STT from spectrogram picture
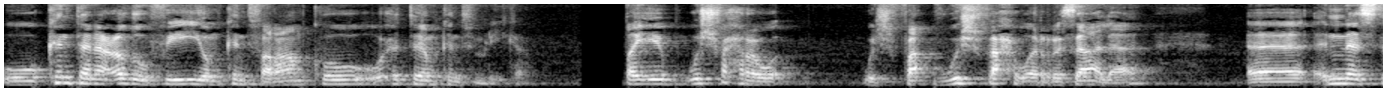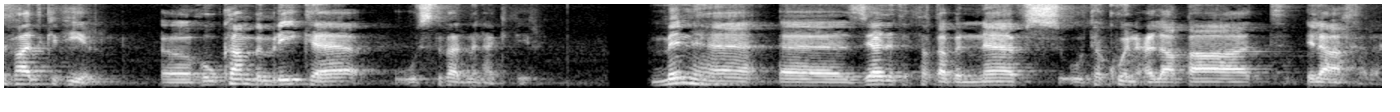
وكنت أنا عضو فيه يوم كنت في أرامكو وحتى يوم كنت في أمريكا. طيب وش فحر وش. وش فحوى الرسالة؟ آه إنه استفاد كثير. آه هو كان بأمريكا واستفاد منها كثير. منها آه زيادة الثقة بالنفس وتكوين علاقات إلى آخره.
